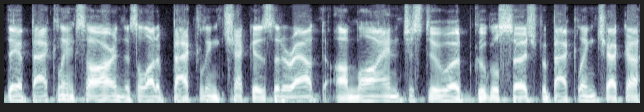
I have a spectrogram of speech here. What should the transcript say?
their backlinks are, and there's a lot of backlink checkers that are out online. Just do a Google search for backlink checker,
